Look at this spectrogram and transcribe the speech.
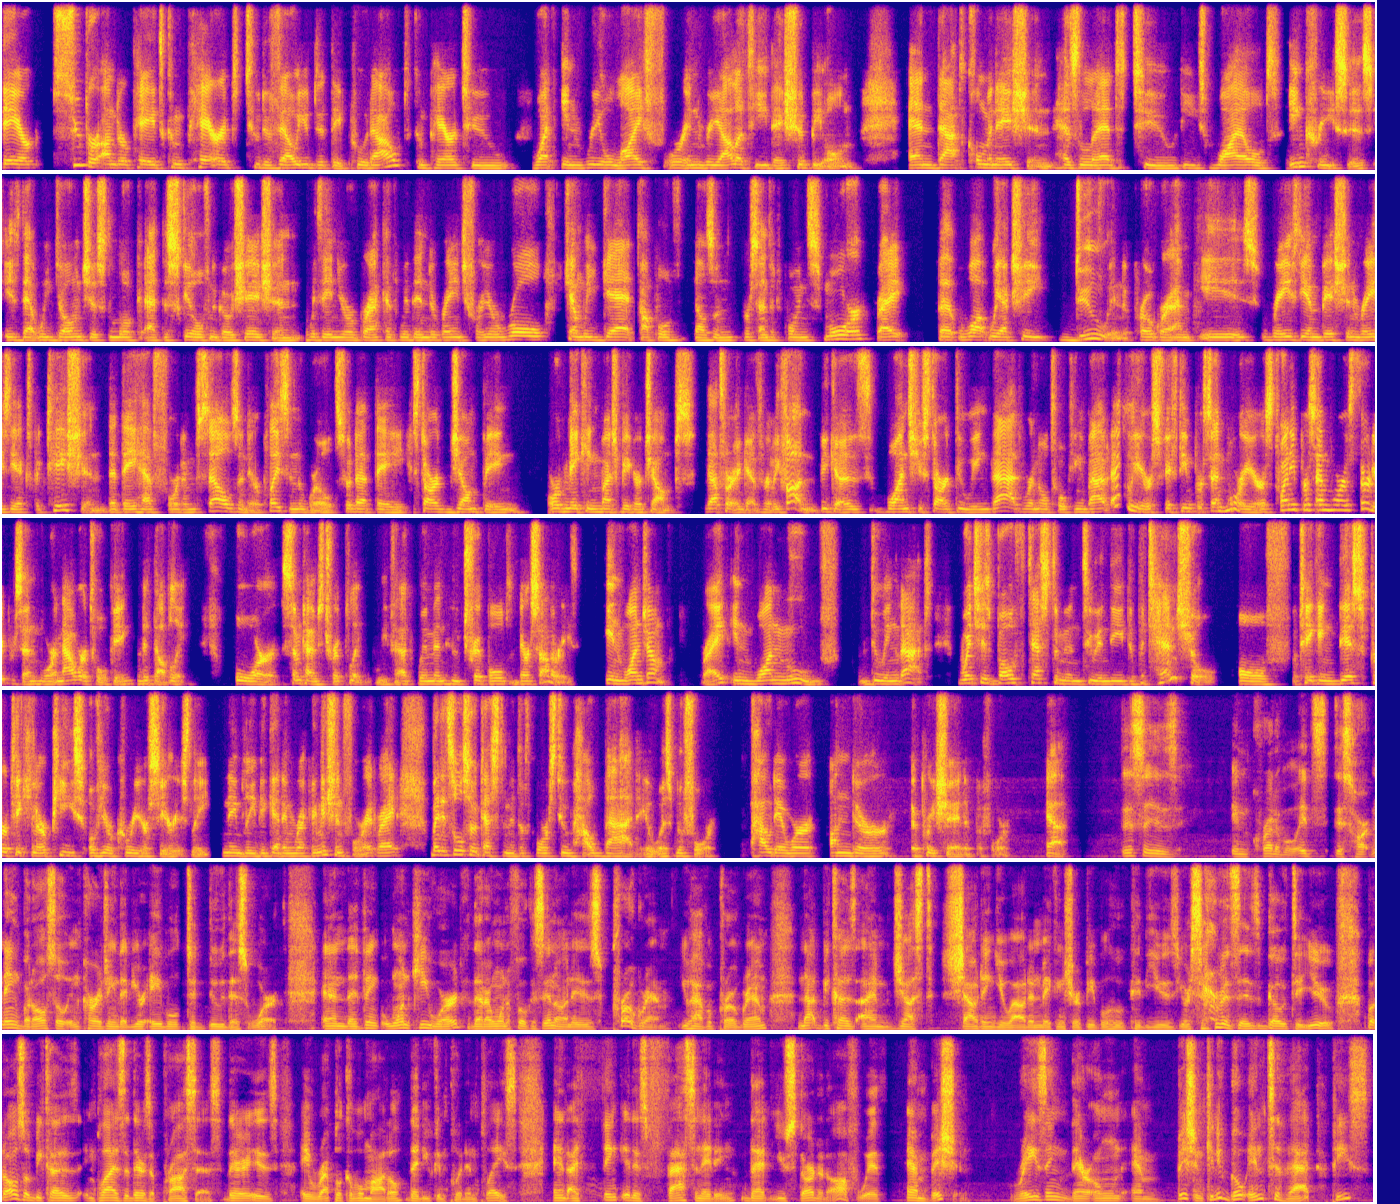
they are super underpaid compared to the value that they put out, compared to what in real life or in reality they should be on. And that combination has led to these wild increases is that we don't just look at the skill of negotiation within your bracket, within the range for your role. Can we get a couple of dozen percentage points more, right? But what we actually do in the program is raise the ambition, raise the expectation that they have for themselves and their place in the world so that they start jumping or making much bigger jumps. That's where it gets really fun because once you start doing that, we're not talking about, oh, here's 15% more, here's 20% more, here's 30% more. Now we're talking the doubling or sometimes tripling. We've had women who tripled their salaries in one jump, right? In one move doing that which is both testament to indeed the potential of taking this particular piece of your career seriously, namely the getting recognition for it, right? But it's also testament, of course, to how bad it was before, how they were underappreciated before. Yeah. This is incredible. It's disheartening, but also encouraging that you're able to do this work. And I think one key word that I want to focus in on is program. You have a program, not because I'm just shouting you out and making sure people who could use your services go to you, but also because implies that there's a process. There is a replicable model that you can put in place. And I think it is fascinating that you started off with ambition raising their own ambition. Can you go into that piece?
